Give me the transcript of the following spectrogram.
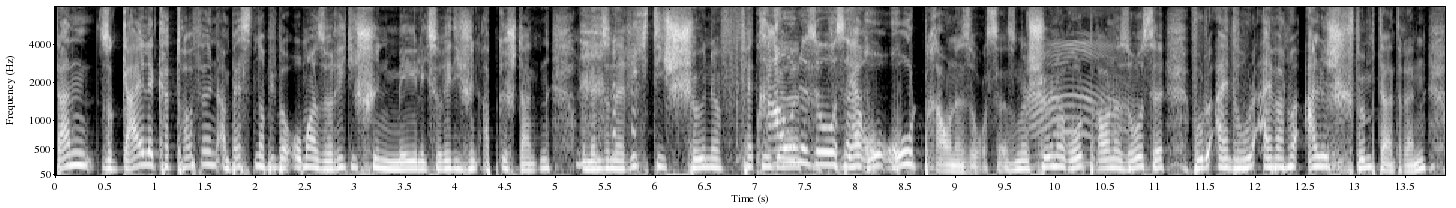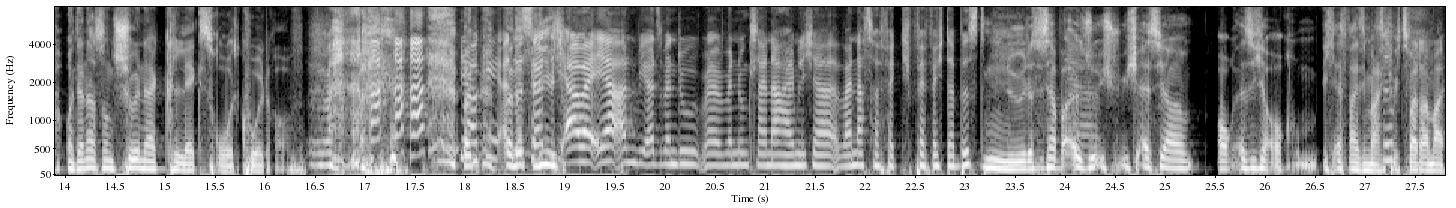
Dann so geile Kartoffeln, am besten noch wie bei Oma, so richtig schön mehlig, so richtig schön abgestanden. Und dann so eine richtig schöne, fettige. Braune Soße. Ja, ro rotbraune Soße. So eine schöne rotbraune Soße, wo du, einfach, wo du einfach nur alles schwimmt da drin. Und dann noch so ein schöner Klecks Rotkohl drauf. Ja, okay. Also das das hört sich aber eher an, wie als wenn du, äh, wenn du ein kleiner heimlicher Weihnachtsverfechter bist. Nö, das ist ja, also ich, ich esse ja auch, esse ich ja auch, ich esse, weiß ich, mache ich vielleicht zwei, dreimal.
